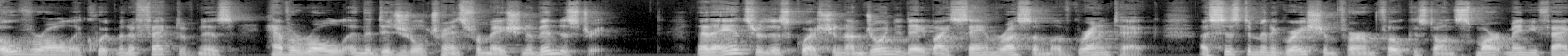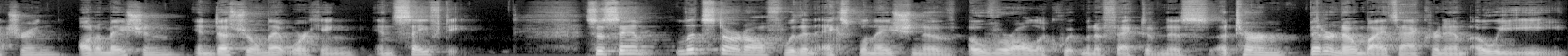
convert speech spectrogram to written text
overall equipment effectiveness have a role in the digital transformation of industry? Now, to answer this question, I'm joined today by Sam Russum of Grantek, a system integration firm focused on smart manufacturing, automation, industrial networking, and safety. So, Sam, let's start off with an explanation of overall equipment effectiveness, a term better known by its acronym OEE.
